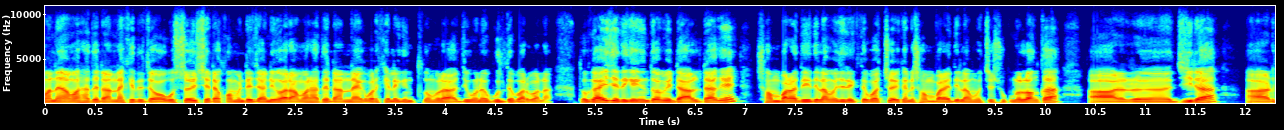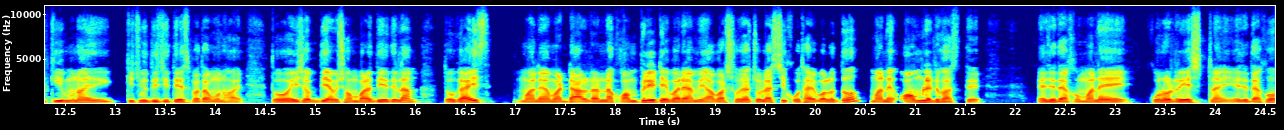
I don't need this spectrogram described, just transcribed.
মানে আমার হাতে রান্না খেতে চাও, অবশ্যই সেটা কমেন্টে জানিও আর আমার হাতে রান্না একবার খেলে কিন্তু তোমরা জীবনে ভুলতে পারবে না। তো গাইজ এদিকে কিন্তু আমি ডালটাকে সম্বারা দিয়ে দিলাম। ওই যে দেখতে পাচ্ছ, এখানে সম্বারায় দিলাম হচ্ছে শুকনো লঙ্কা আর জিরা আর কি মনে হয়, কিছু দিয়েছি তেজপাতা মনে হয়। তো এইসব দিয়ে আমি সোমবারে দিয়ে দিলাম। তো গাইস মানে আমার ডাল রান্না কমপ্লিট এবারে আমি আবার সোজা চলে আসছি কোথায় বলো তো মানে অমলেট ভাজতে। এই যে দেখো মানে কোনো রেস্ট নাই। এই যে দেখো,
